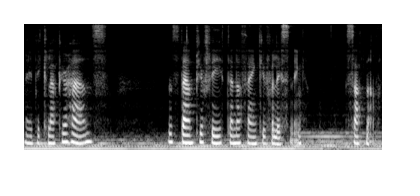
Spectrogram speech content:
Maybe clap your hands and stamp your feet. And I thank you for listening. Satnam.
